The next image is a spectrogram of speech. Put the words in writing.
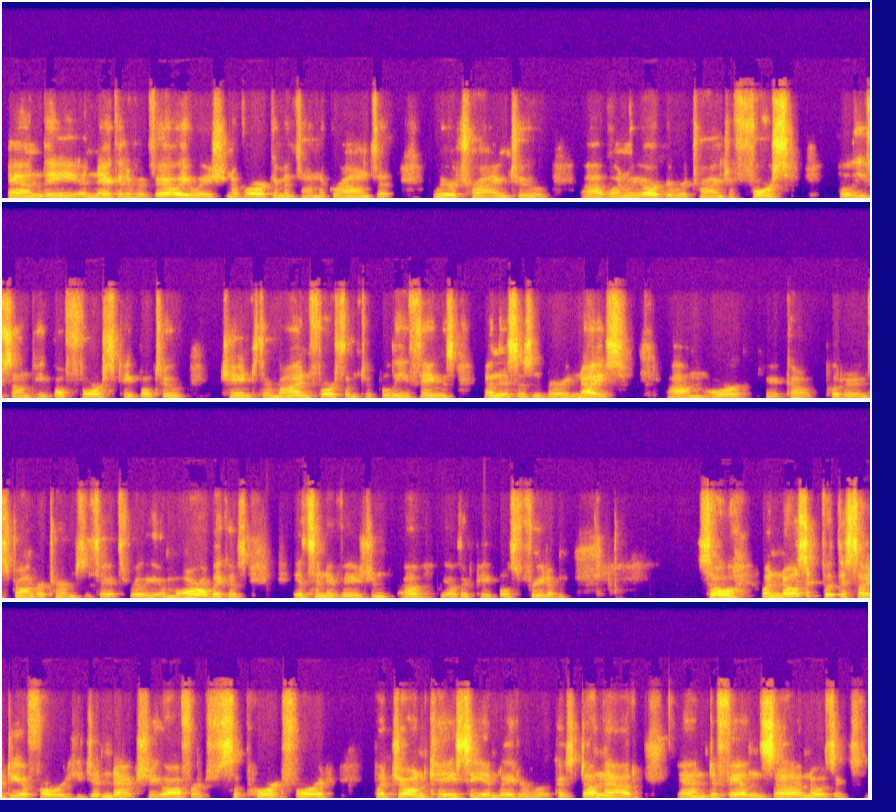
and the negative evaluation of arguments on the grounds that we're trying to, uh, when we argue, we're trying to force beliefs on people, force people to change their mind, force them to believe things, and this isn't very nice. Um, or you can put it in stronger terms and say it's really immoral because it's an invasion of the other people's freedom. So when Nozick put this idea forward, he didn't actually offer support for it, but John Casey in later work has done that and defends uh, Nozick's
